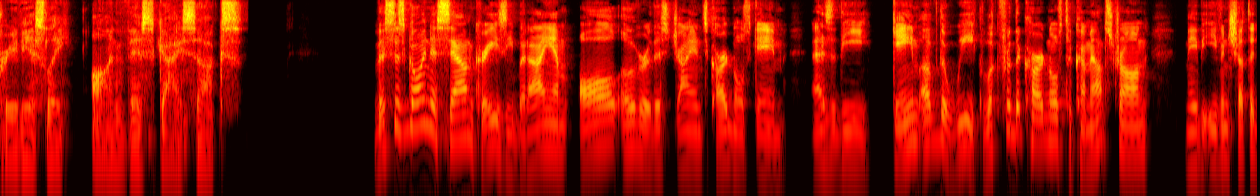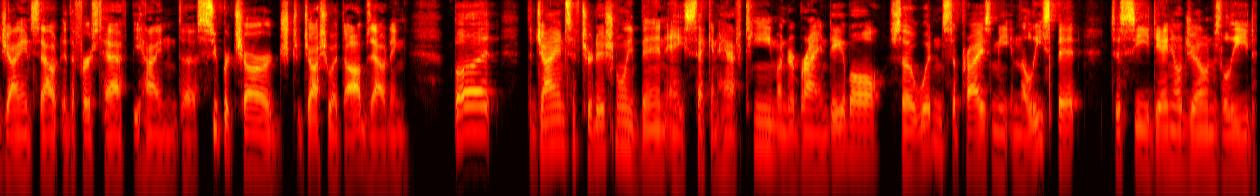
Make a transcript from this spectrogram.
Previously on This Guy Sucks. This is going to sound crazy, but I am all over this Giants Cardinals game as the game of the week. Look for the Cardinals to come out strong, maybe even shut the Giants out in the first half behind the supercharged Joshua Dobbs outing. But the Giants have traditionally been a second half team under Brian Daboll, so it wouldn't surprise me in the least bit to see Daniel Jones lead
